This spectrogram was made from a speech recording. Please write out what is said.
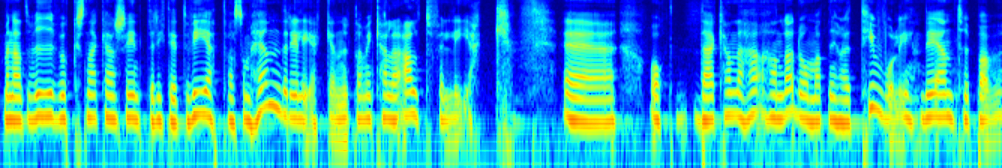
Men att vi vuxna kanske inte riktigt vet vad som händer i leken utan vi kallar allt för lek. Eh, och där kan det ha- handla om att ni har ett tivoli. Det är en typ av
